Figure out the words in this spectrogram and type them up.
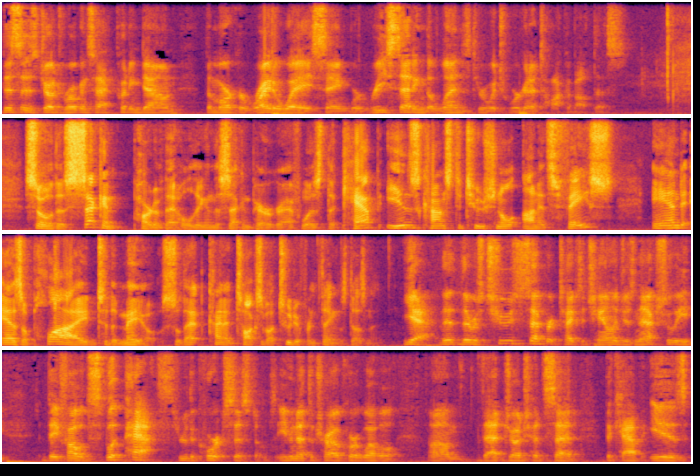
this is Judge Roggensack putting down the marker right away, saying we're resetting the lens through which we're going to talk about this. So the second part of that holding in the second paragraph was the cap is constitutional on its face and as applied to the Mayo. So that kind of talks about two different things, doesn't it? Yeah, there was two separate types of challenges, and actually they followed split paths through the court systems. Even at the trial court level, um, that judge had said the cap is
